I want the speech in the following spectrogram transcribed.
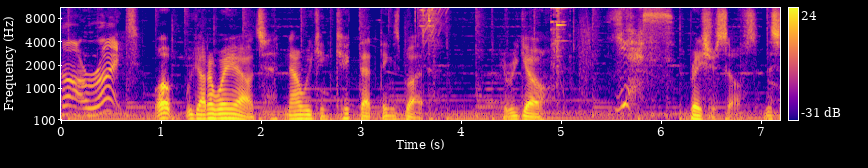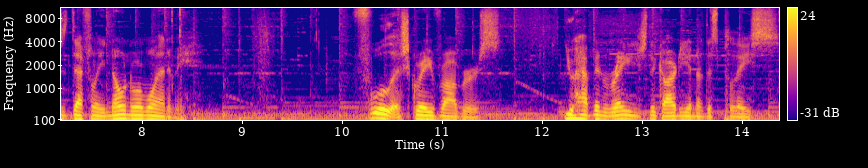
All right. Well, we got our way out. Now we can kick that thing's butt. Here we go. Yes. Brace yourselves. This is definitely no normal enemy. Foolish grave robbers. You have enraged the guardian of this place.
